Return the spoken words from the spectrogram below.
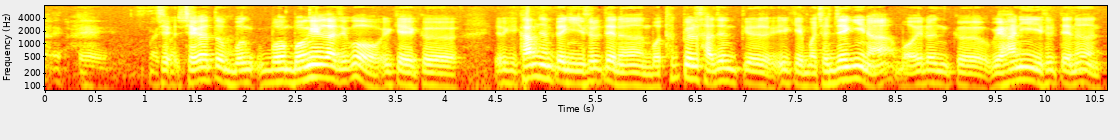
예, 예. 제, 말씀하시죠. 제가 또 멍, 멍, 멍해가지고 이렇게 그 이렇게 감염병이 있을 때는 뭐 특별 사전 그 이렇게 뭐 전쟁이나 뭐 이런 그 외환이 있을 때는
